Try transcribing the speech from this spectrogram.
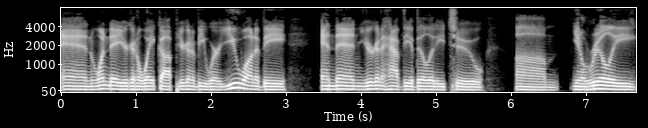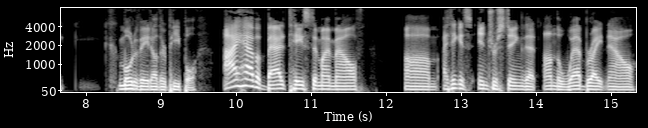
and one day you're going to wake up, you're going to be where you want to be, and then you're going to have the ability to, um, you know, really motivate other people. I have a bad taste in my mouth. Um, I think it's interesting that on the web right now,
